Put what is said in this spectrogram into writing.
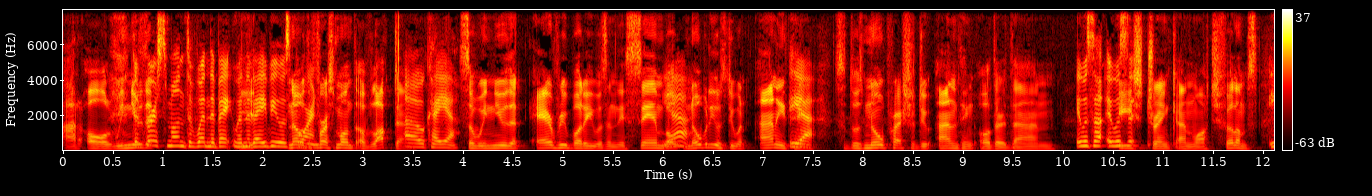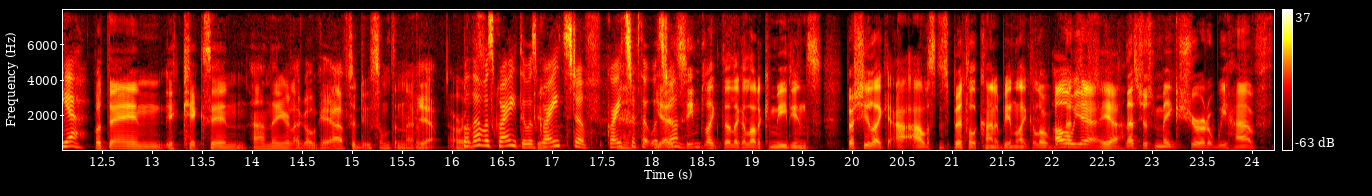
at all. We knew the first month of when the ba- when the yeah. baby was born. no, born. the first month of lockdown. Oh, okay, yeah. So we knew that everybody was in the same boat. Yeah. Nobody was doing anything. Yeah. So there was no pressure to do anything other than it was a, it was a, drink, and watch films. Yeah. But then it kicks in, and then you're like, okay, I have to do something now. Yeah. Or Well, that was great. There was Yeah. great stuff, great stuff that was yeah, done. it seemed like the, like a lot of comedians, especially like Alison Spittle, kind of being like, "Look, Oh, let's yeah, just, yeah. Let's just make sure that we have,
